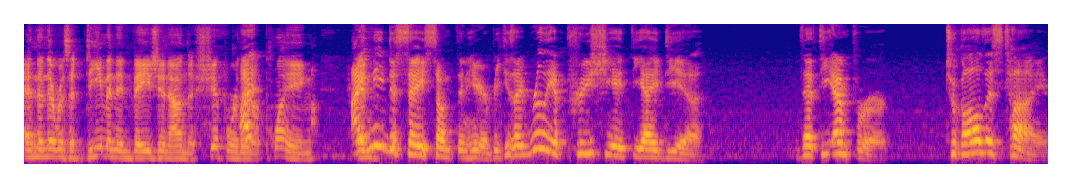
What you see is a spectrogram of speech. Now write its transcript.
and then there was a demon invasion on the ship where they I- were playing. I And- need to say something here because I really appreciate the idea that the Emperor took all this time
